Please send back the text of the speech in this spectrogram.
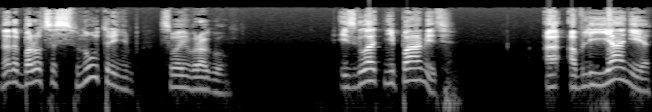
надо бороться с внутренним своим врагом. Изгладь не память, а, а влияние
